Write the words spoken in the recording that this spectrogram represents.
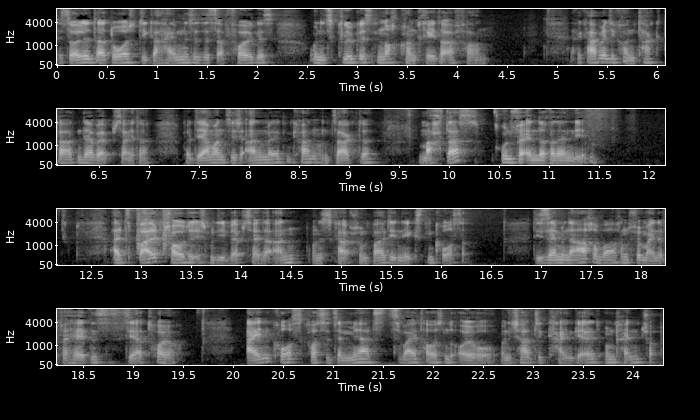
Ich sollte dadurch die Geheimnisse des Erfolges und des Glückes noch konkreter erfahren. Er gab mir die Kontaktdaten der Webseite, bei der man sich anmelden kann und sagte, mach das und verändere dein Leben. Alsbald schaute ich mir die Webseite an und es gab schon bald die nächsten Kurse. Die Seminare waren für meine Verhältnisse sehr teuer. Ein Kurs kostete mehr als 2000 Euro und ich hatte kein Geld und keinen Job.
